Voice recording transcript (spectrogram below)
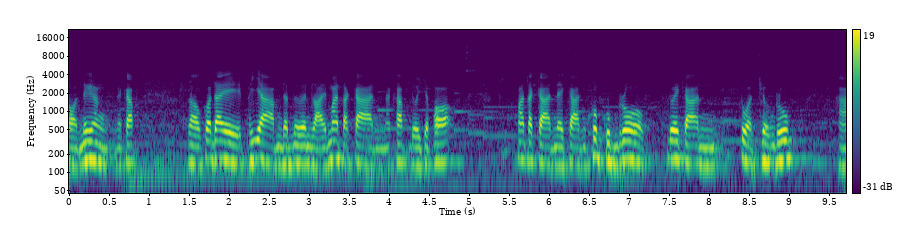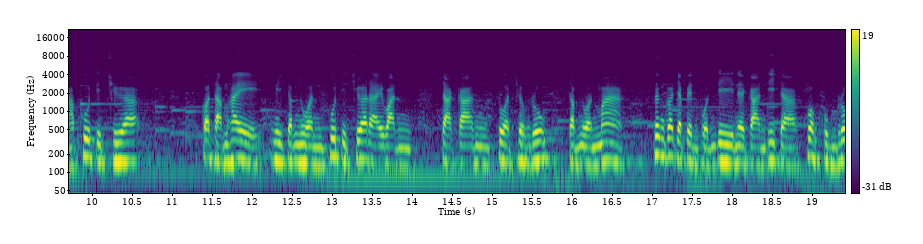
ต่อเนื่องนะครับ เราก็ได้พยายามดำเนินหลายมาตรการนะครับ โดยเฉพาะมาตรการในการควบคุมโรค ด้วยการตรวจเชิงรุก หาผู้ติดเชื้อ ก็ทำให้มีจำนวนผู้ติดเชื้อรายวัน จากการตรวจเชิงรุกจำนวนมาก ซึ่งก็จะเป็นผลดีในการที่จะควบคุมโร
